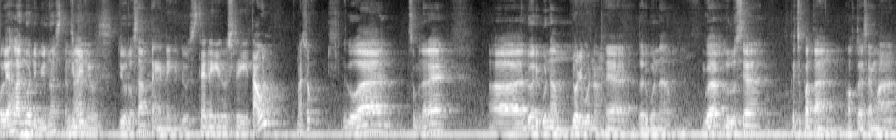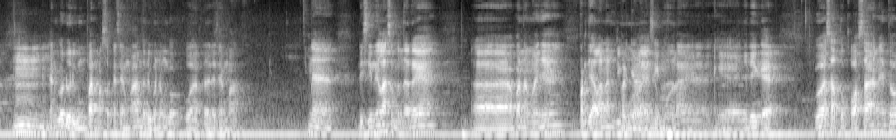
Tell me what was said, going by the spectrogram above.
kuliah lah gue di binus Di BINUS. jurusan teknik industri. Teknik industri. Tahun masuk Gua sebenarnya eh, 2006. 2006. Ya, 2006. Gua lulusnya kecepatan waktu SMA. Hmm. Kan gua 2004 masuk SMA, 2006 gua keluar dari SMA. Nah, di sinilah sebenarnya eh, apa namanya perjalanan dimulai Perjalanan dimulai. dimulai. Ya, jadi kayak gua satu kosan itu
